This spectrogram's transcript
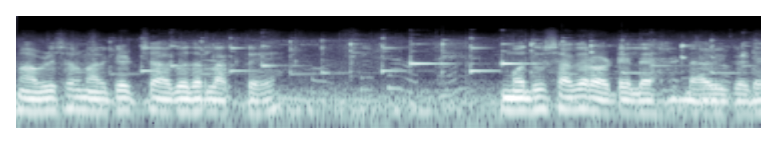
महाबळेश्वर मार्केटच्या अगोदर लागतं मधुसागर हॉटेल आहे डावीकडे.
